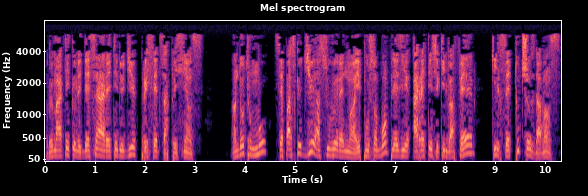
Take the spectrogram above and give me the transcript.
Remarquez que le dessein arrêté de Dieu précède sa préscience. En d'autres mots, c'est parce que Dieu a souverainement et pour son bon plaisir arrêté ce qu'il va faire qu'il sait toutes choses d'avance.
